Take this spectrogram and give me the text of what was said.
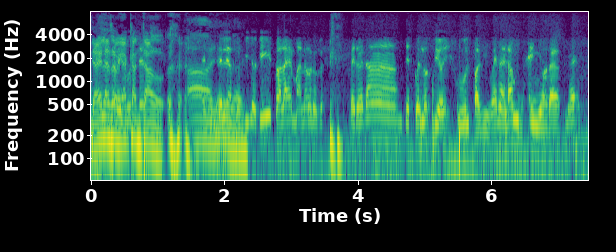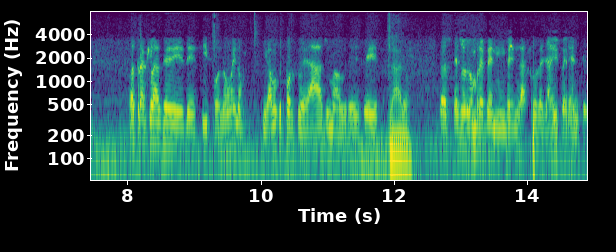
Ya él las había cantado. Ay, ay, a ay. Sí, toda la semana, bro. Pero era, después los pidió disculpas y bueno, era señora, otra clase de, de tipo, ¿no? Bueno, digamos que por su edad, su madurez, eh, Claro. los- esos hombres ven, ven las cosas ya diferentes.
